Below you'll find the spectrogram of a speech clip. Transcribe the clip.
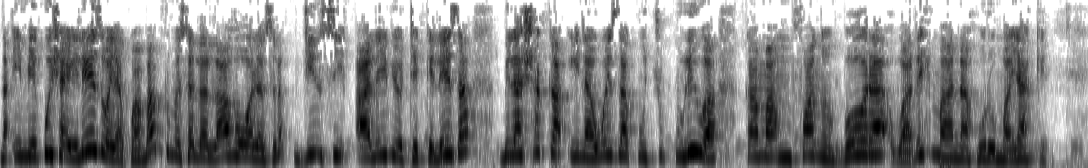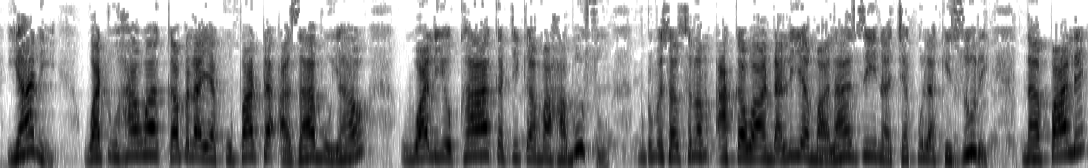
Na imekwisha elezwa ya kwamba mtume salallahu jinsi alivyotekeleza bila shaka inaweza kuchukuliwa kama mfano bora wa rehma na huruma yake. Yaani watu hawa kabla ya kupata adhabu yao waliokaa katika mahabusu mtume saa salam akawaandalia malazi na chakula kizuri. Na pale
